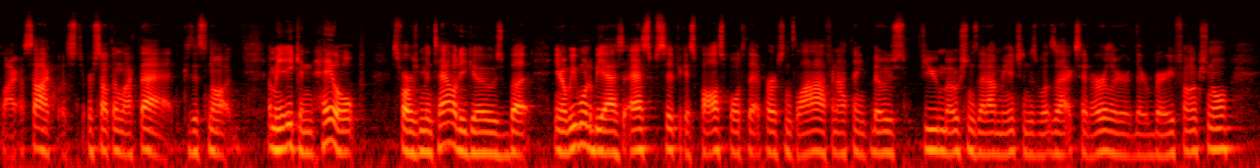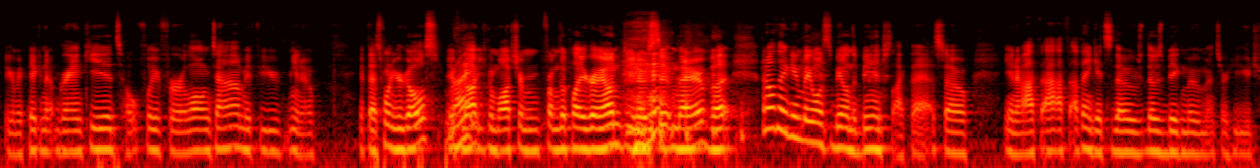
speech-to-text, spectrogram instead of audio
like a cyclist or something like that, because it's not. I mean, it can help as far as mentality goes, but you know, we want to be as, as specific as possible to that person's life. And I think those few motions that I mentioned is what Zach said earlier. They're very functional. You're gonna be picking up grandkids, hopefully for a long time, if you, you know. If that's one of your goals, if Right. not, you can watch them from the playground, you know, sitting there. But I don't think anybody wants to be on the bench like that. So, you know, I, th- I, I think it's those those big movements are huge.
